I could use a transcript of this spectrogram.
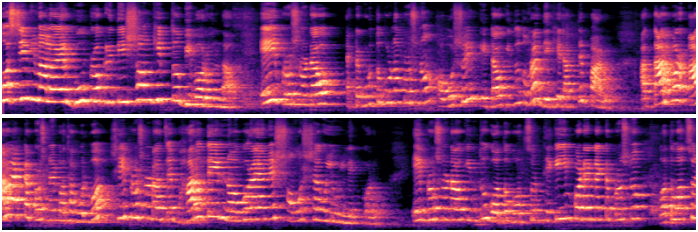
পশ্চিম হিমালয়ের ভূপ্রকৃতির সংক্ষিপ্ত বিবরণ দাও। এই প্রশ্নটাও একটা গুরুত্বপূর্ণ প্রশ্ন, অবশ্যই এটাও কিন্তু তোমরা দেখে রাখতে পারো। আর তারপর আরও একটা প্রশ্নের কথা বলব, সেই প্রশ্নটা হচ্ছে, ভারতের নগরায়নের সমস্যাগুলি উল্লেখ করো। এই প্রশ্নটাও কিন্তু গত বছর থেকেই ইম্পর্ট্যান্ট একটা প্রশ্ন। গত বছর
